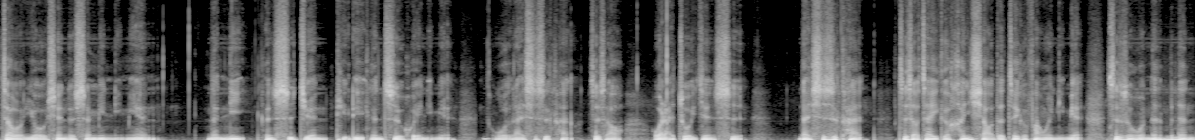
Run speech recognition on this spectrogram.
在我有限的生命里面，能力跟时间、体力跟智慧里面，我来试试看，至少我来做一件事，来试试看，至少在一个很小的这个范围里面，是说我能不能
